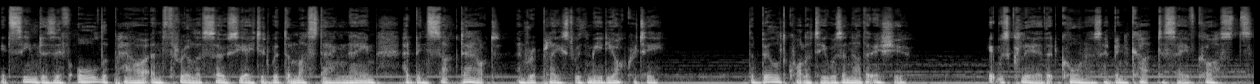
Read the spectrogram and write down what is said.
It seemed as if all the power and thrill associated with the Mustang name had been sucked out and replaced with mediocrity. The build quality was another issue. It was clear that corners had been cut to save costs,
